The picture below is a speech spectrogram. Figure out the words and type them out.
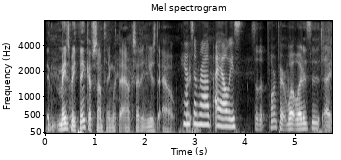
It makes me think of something with the out because I didn't use the out. but- Handsome Rob, I always So the porn parody. What what is it? I,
